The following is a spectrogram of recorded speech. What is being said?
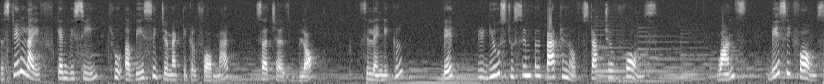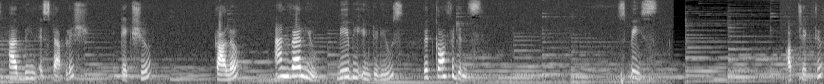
The still life can be seen through a basic geometrical format such as block, cylindrical, then reduced to simple pattern of structure forms. Once basic forms have been established, texture, color and value may be introduced with confidence. Space. Objective.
